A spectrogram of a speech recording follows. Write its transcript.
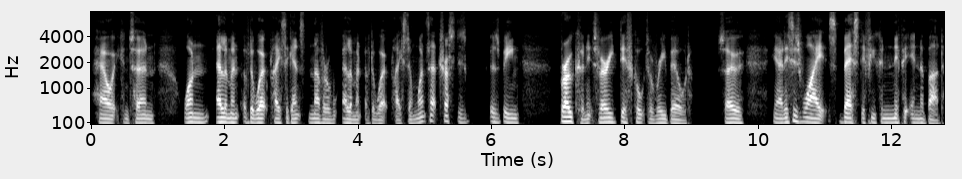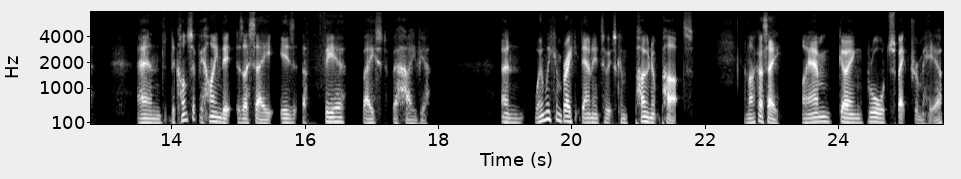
how it can turn one element of the workplace against another element of the workplace. And once that trust is, has been broken, it's very difficult to rebuild. So, yeah, this is why it's best if you can nip it in the bud. And the concept behind it, as I say, is a fear based behavior. And when we can break it down into its component parts, and like I say, I am going broad spectrum here,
